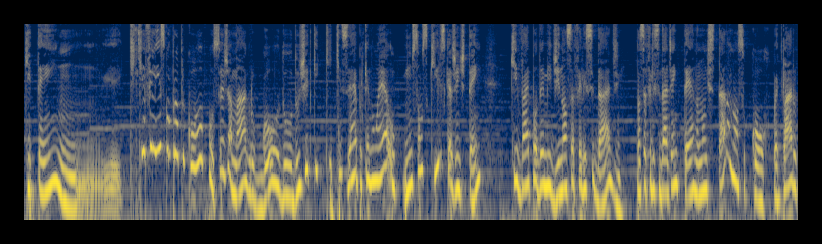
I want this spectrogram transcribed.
que tem. que, que é feliz com o próprio corpo, seja magro, gordo, do jeito que, que quiser, porque não, é, não são os quilos que a gente tem que vai poder medir nossa felicidade. Nossa felicidade é interna, não está no nosso corpo. É claro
